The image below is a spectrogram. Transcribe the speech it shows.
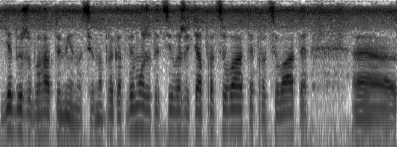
є дуже багато мінусів. Наприклад, ви можете ціле життя працювати, працювати, е,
